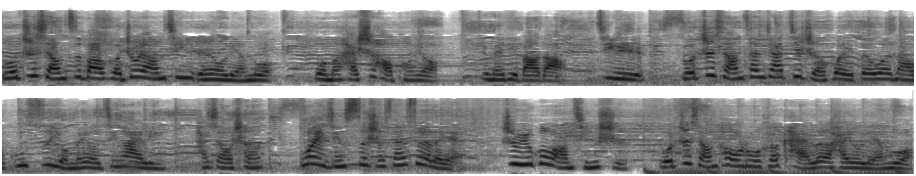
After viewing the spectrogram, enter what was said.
罗志祥自曝和周扬青仍有联络，我们还是好朋友。据媒体报道，近日罗志祥参加记者会，被问到公司有没有敬爱令，他笑称：“我已经四十三岁了耶。”至于过往情史，罗志祥透露和凯乐还有联络，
